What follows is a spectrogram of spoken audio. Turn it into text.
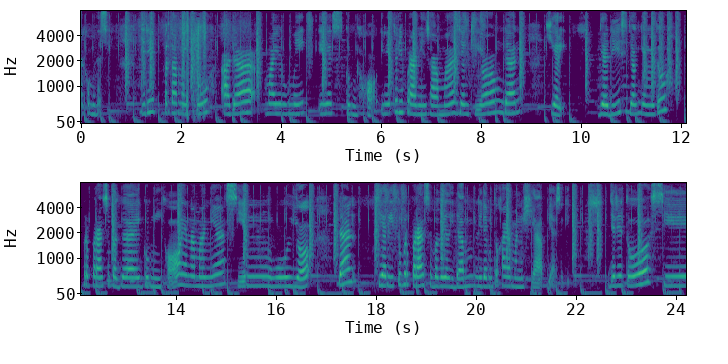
rekomendasi jadi pertama itu ada My Roommate is Gung Ho. Ini tuh diperanin sama Jang Kyung dan Hyeri. Jadi si Jang Kyung itu berperan sebagai Gung Ho yang namanya Shin Woo dan Hyeri itu berperan sebagai Lidam Lidam itu kayak manusia biasa gitu. Jadi tuh si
